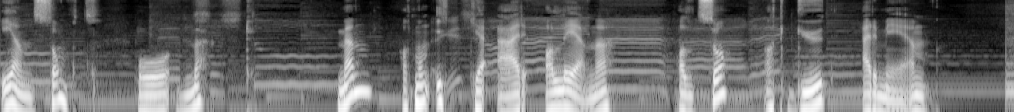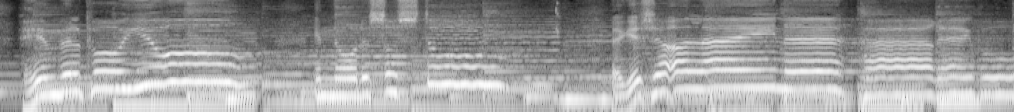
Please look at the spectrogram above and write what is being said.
ensomt og mørkt. Men at man ikke er alene, altså at Gud er med en. Himmel på jord, en nåde så stor. Jeg er ikke aleine her jeg bor.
